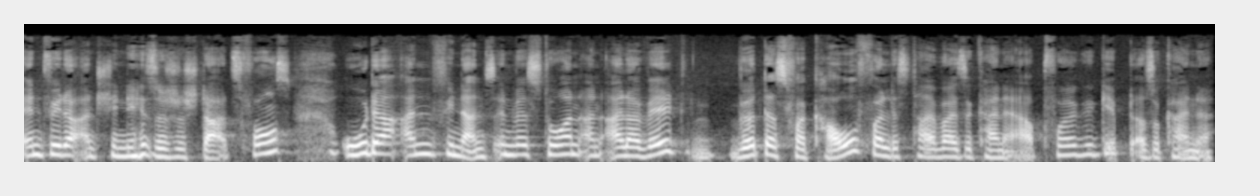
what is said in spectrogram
entweder an chinesische Staatsfonds oder an Finanzinvestoren an aller Welt wird das verkauft, weil es teilweise keine Erbfolge gibt, also keine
